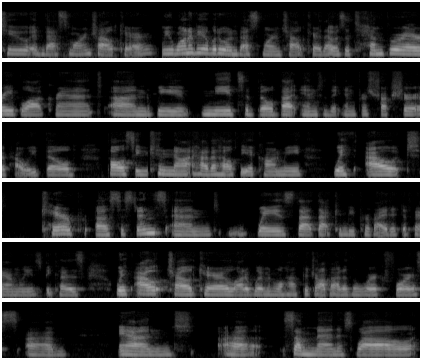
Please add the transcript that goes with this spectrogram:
to invest more in childcare. We want to be able to invest more in childcare. That was a temporary block grant, and we need to build that into the infrastructure of how we build policy. We cannot have a healthy economy without care assistance and ways that that can be provided to families because without childcare, a lot of women will have to drop out of the workforce. Um, and uh, some men as well.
